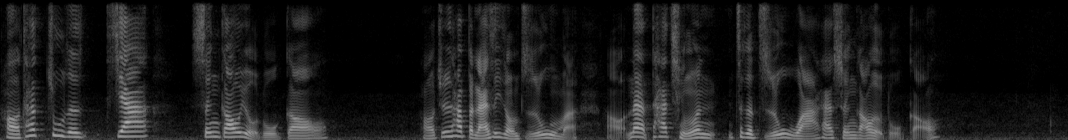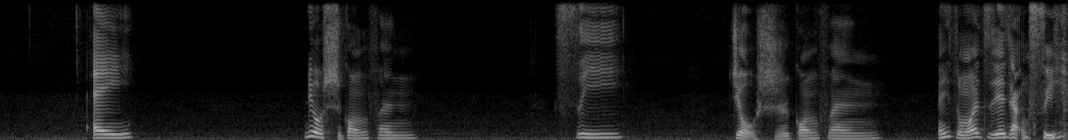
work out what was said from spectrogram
好，它住的家身高有多高？好，就是它本来是一种植物嘛。好，那它请问这个植物啊，它身高有多高？A 六十公分，C。九十公分，哎，怎么会直接讲 C？B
